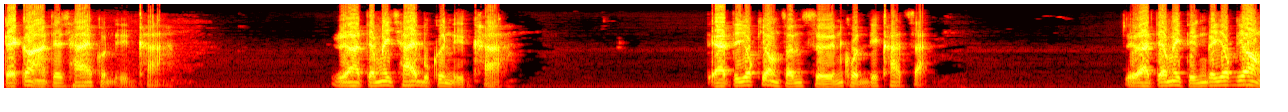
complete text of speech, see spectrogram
แต่ก็อาจจะใช้คนอื่นฆ่า หรืออาจจะไม่ใช้บุคคลอื่นฆ่า แต่อาจจะยกย่องสรรเสริญคนที่ฆ่าสัตว์ หรืออาจจะไม่ถึงก็ยกย่อง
